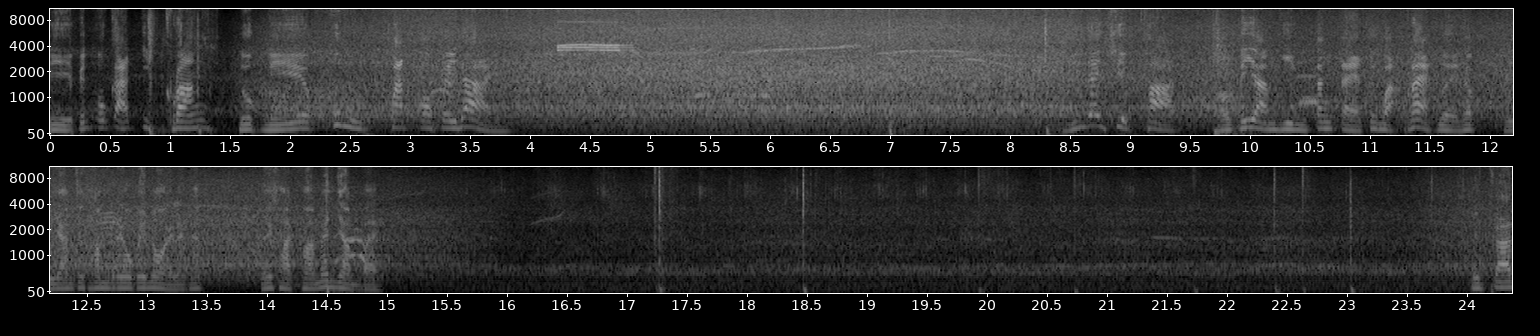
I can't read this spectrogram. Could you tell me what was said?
นี่เป็นโอกาสอีกครั้ง ลูกนี้พุ่งปัดออกไปได้ ยิงได้เฉียบขาดเขาพยายามยิงตั้งแต่จังหวะแรกเลยครับ พยายามจะทำเร็วไปหน่อยแหละครับเลยขาดความแม่นยำไป เป็นการ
